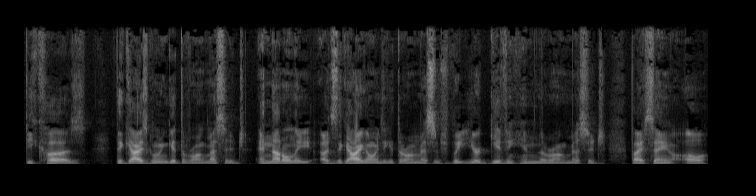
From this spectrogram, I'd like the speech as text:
because the guy's going to get the wrong message. And not only is the guy going to get the wrong message, but you're giving him the wrong message by saying, Oh,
